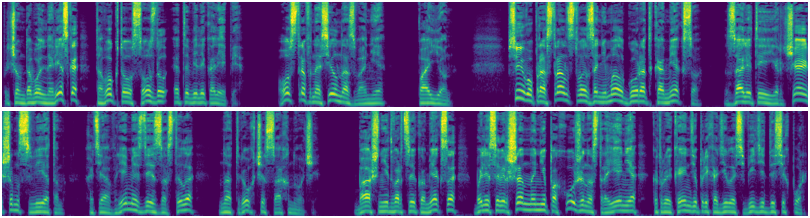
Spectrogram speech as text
причем довольно резко, того, кто создал это великолепие. Остров носил название Пайон. Все его пространство занимал город Камексо, залитые ярчайшим светом, хотя время здесь застыло на трех часах ночи. Башни и дворцы Комекса были совершенно не похожи на строения, которые Кэнди приходилось видеть до сих пор.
